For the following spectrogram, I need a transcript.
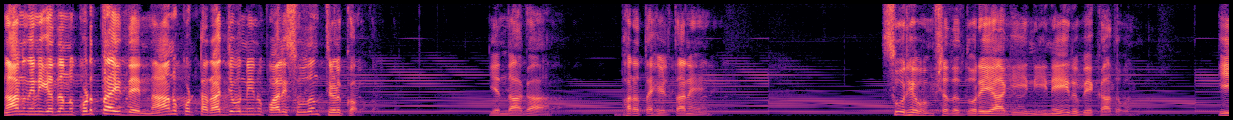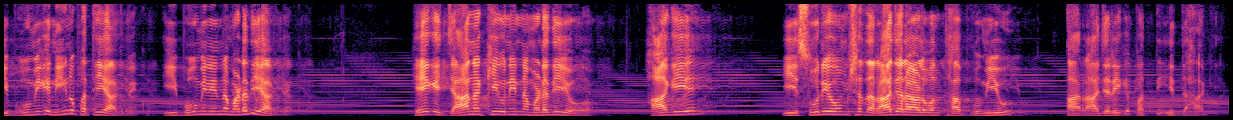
ನಾನು ನಿನಗೆ ಅದನ್ನು ಕೊಡ್ತಾ ಇದ್ದೆ ನಾನು ಕೊಟ್ಟ ರಾಜ್ಯವನ್ನು ನೀನು ಪಾಲಿಸುವುದನ್ನು ತಿಳ್ಕೊ. ಎಂದಾಗ ಭರತ ಹೇಳ್ತಾನೆ ಸೂರ್ಯವಂಶದ ದೊರೆಯಾಗಿ ನೀನೇ ಇರಬೇಕಾದವನು. ಈ ಭೂಮಿಗೆ ನೀನು ಪತಿಯಾಗಬೇಕು. ಈ ಭೂಮಿ ನಿನ್ನ ಮಡದಿಯಾಗಬೇಕು. ಹೇಗೆ ಜಾನಕಿಯು ನಿನ್ನ ಮಡದಿಯೋ ಹಾಗೆಯೇ ಈ ಸೂರ್ಯವಂಶದ ರಾಜರಾಳುವಂತಹ ಭೂಮಿಯು ಆ ರಾಜರಿಗೆ ಪತ್ನಿ ಇದ್ದ ಹಾಗೆ.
